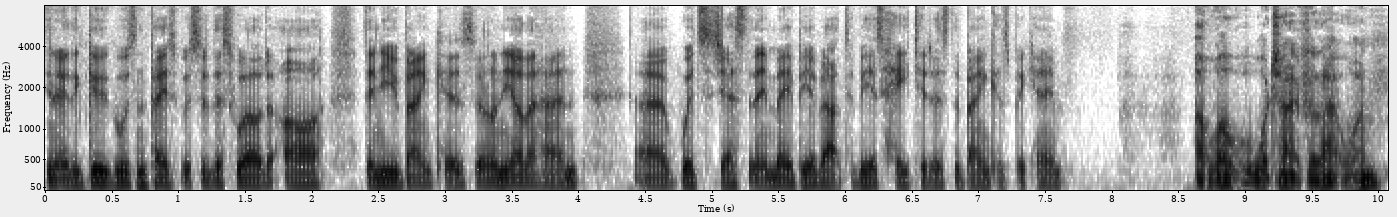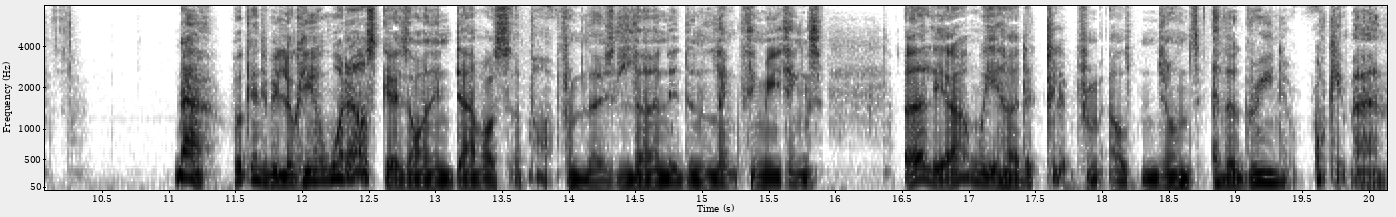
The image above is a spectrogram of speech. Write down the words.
you know the Googles and Facebooks of this world are the new bankers, but on the other hand, uh, would suggest that they may be about to be as hated as the bankers became. Oh well, we'll watch out for that one. Now we're going to be looking at what else goes on in Davos apart from those learned and lengthy meetings. Earlier, we heard a clip from Elton John's evergreen Rocket Man.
